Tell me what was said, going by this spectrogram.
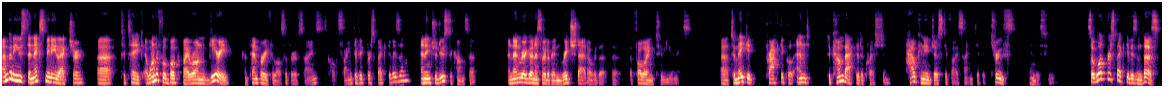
I'm going to use the next mini lecture uh, to take a wonderful book by Ron Giere, contemporary philosopher of science. It's called Scientific Perspectivism, and introduce the concept. And then we're going to sort of enrich that over the, the, the following two units uh, to make it practical and to come back to the question how can you justify scientific truths in this view? So, what perspectivism does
